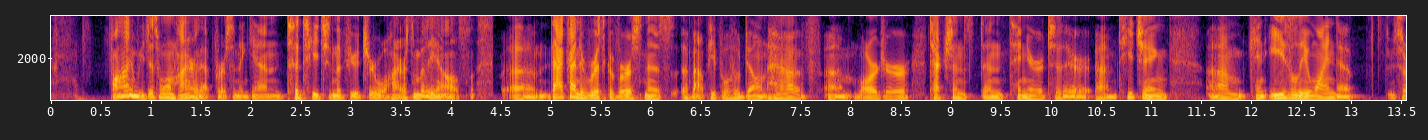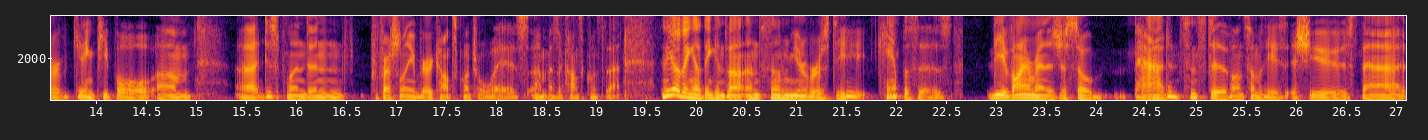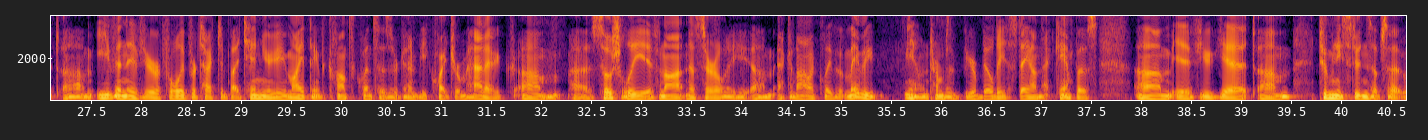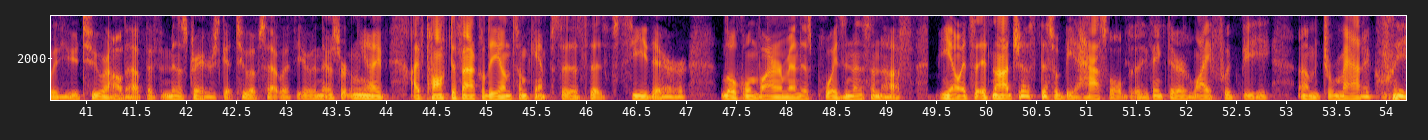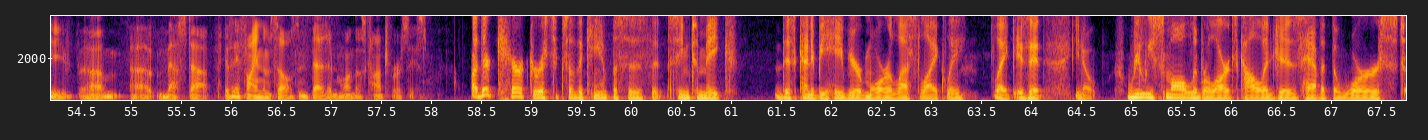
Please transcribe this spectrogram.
fine, we just won't hire that person again to teach in the future. We'll hire somebody else. Um, that kind of risk averseness about people who don't have um, larger protections than tenure to their um, teaching um, can easily wind up sort of getting people um, uh, disciplined and professionally in very consequential ways um, as a consequence of that. And the other thing I think is on some university campuses, the environment is just so bad and sensitive on some of these issues that um, even if you're fully protected by tenure, you might think the consequences are going to be quite dramatic um, uh, socially, if not necessarily um, economically, but maybe you know, in terms of your ability to stay on that campus. Um, if you get um, too many students upset with you, too riled up, if administrators get too upset with you, and there's certainly I've I've talked to faculty on some campuses that see their local environment is poisonous enough. You know, it's it's not just this would be a hassle, but they think their life would be um, dramatically um, uh, messed up if they find themselves embedded in one of those controversies. Are there characteristics of the campuses that seem to make this kind of behavior more or less likely? Like, is it, you know, really small liberal arts colleges have it the worst?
